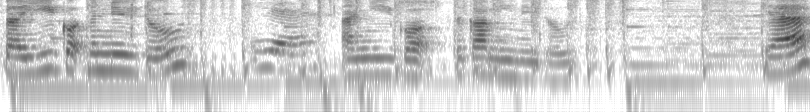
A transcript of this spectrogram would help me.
So you got the noodles Yeah. and you got the gummy noodles. Yeah?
